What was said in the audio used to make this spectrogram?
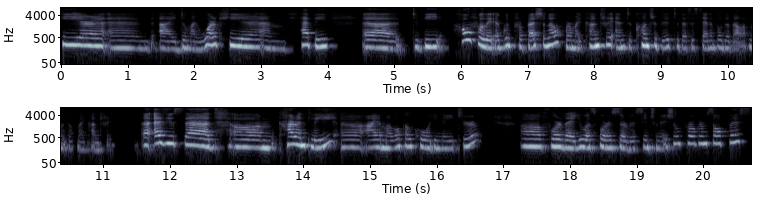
here and I do my work here. I'm happy uh, to be hopefully a good professional for my country and to contribute to the sustainable development of my country. Uh, as you said, um, currently uh, I am a local coordinator uh, for the US Forest Service International Programs Office.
